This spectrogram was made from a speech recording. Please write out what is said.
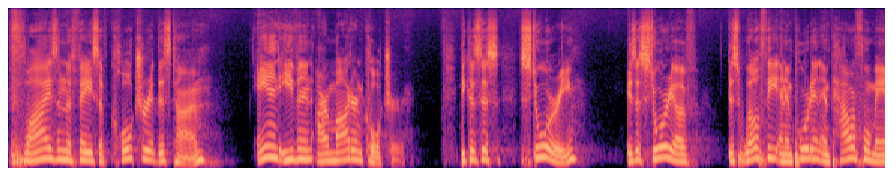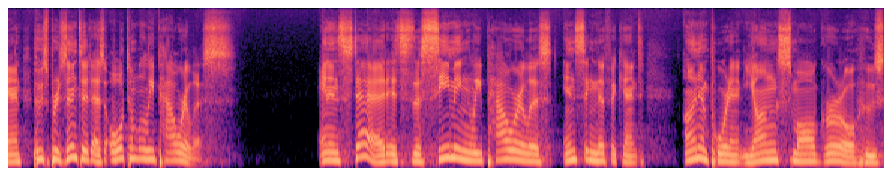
flies in the face of culture at this time and even our modern culture. Because this story is a story of this wealthy and important and powerful man who's presented as ultimately powerless. And instead, it's the seemingly powerless, insignificant, unimportant young, small girl who's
